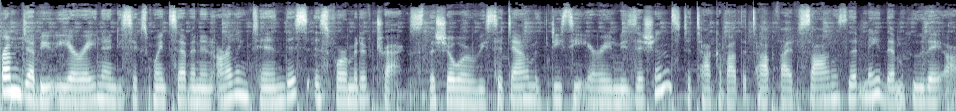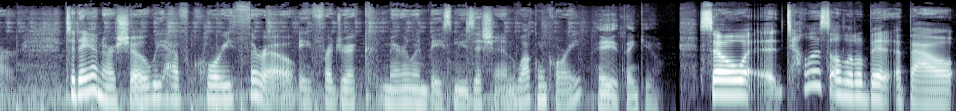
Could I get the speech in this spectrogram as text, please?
From WERA 96.7 in Arlington, this is Formative Tracks, the show where we sit down with DC area musicians to talk about the top five songs that made them who they are. Today on our show, we have Corey Thuro, a Frederick, Maryland based musician. Welcome, Corey. Hey, thank you. So, uh, tell us a little bit about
